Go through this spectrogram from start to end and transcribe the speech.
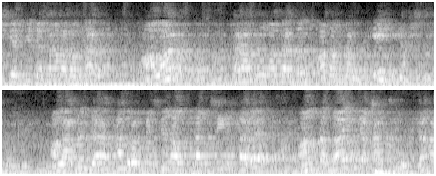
işletmiş adamlar ağlar yaratı olanlardan adamların en yaşlı. Alardın yaratan Rabbisinin altındaki sıyrıkları анда дайын жакаштуу жана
